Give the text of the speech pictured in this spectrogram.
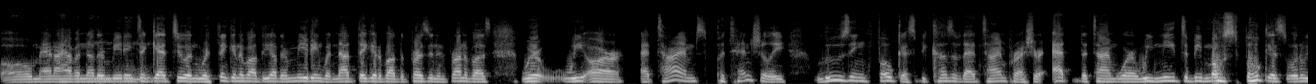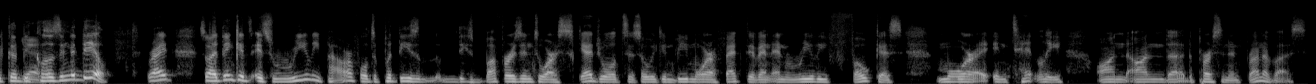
oh man, I have another mm-hmm. meeting to mm-hmm. get to. And we're thinking about the other meeting, but not thinking about the person in front of us. We're, we are at times potentially losing focus because of that time pressure at the time where we need to be most focused when we could be yes. closing a deal right? So i think it's it's really powerful to put these these buffers into our schedule to so we can be more effective and and really focus more intently on on the the person in front of us.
